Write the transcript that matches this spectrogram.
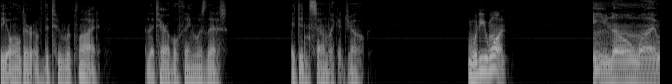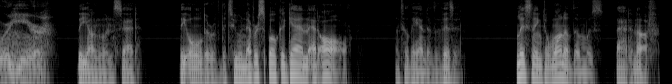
the older of the two replied, and the terrible thing was this. It didn't sound like a joke. What do you want? You know why we're here, the young one said. The older of the two never spoke again at all until the end of the visit. Listening to one of them was bad enough.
